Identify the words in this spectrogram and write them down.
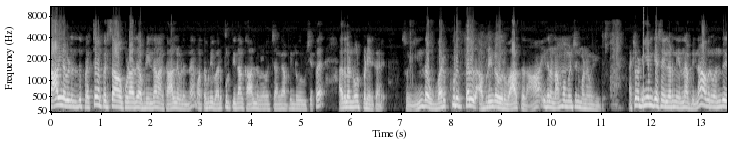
காலில் விழுந்தது பிரச்சனை பெருசாகக்கூடாது அப்படின்னு தான் நான் காலில் விழுந்தேன். மற்றபடி வற்புறுத்தி தான் காலில் விழ வச்சாங்க அப்படின்ற ஒரு விஷயத்த அதில் நோட் பண்ணியிருக்காரு. ஸோ இந்த வற்புறுத்தல் அப்படின்ற ஒரு வார்த்தை தான் இதில் நம்ம மென்ஷன் பண்ண வேண்டியது. ஆக்சுவலாக டிஎம்கே சைட்லேருந்து என்ன அப்படின்னா அவர் வந்து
